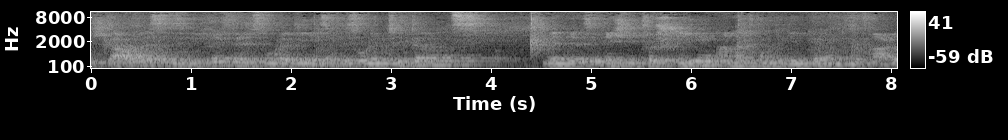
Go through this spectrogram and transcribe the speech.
ich glaube, dass diese Begriffe des Wohlergehens und des Wohlentwickelns, wenn wir sie richtig verstehen, Anhaltspunkte geben können, um diese Frage,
